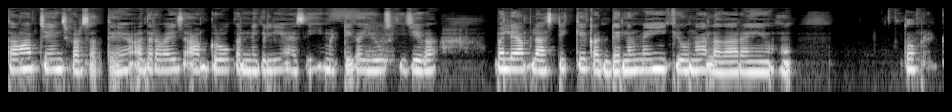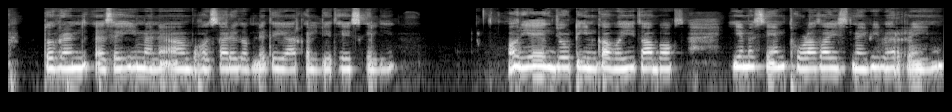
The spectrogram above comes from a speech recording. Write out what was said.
तब आप चेंज कर सकते हैं अदरवाइज़ आप ग्रो करने के लिए ऐसे ही मिट्टी का यूज़ कीजिएगा। भले आप प्लास्टिक के कंटेनर में ही क्यों ना लगा रहे हों। तो तो फ्रेंड्स ऐसे ही मैंने बहुत सारे गमले तैयार कर लिए थे इसके लिए। और ये एक जो टीन का वही था बॉक्स ये मैं सेम थोड़ा सा इसमें भी भर रही हूँ।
